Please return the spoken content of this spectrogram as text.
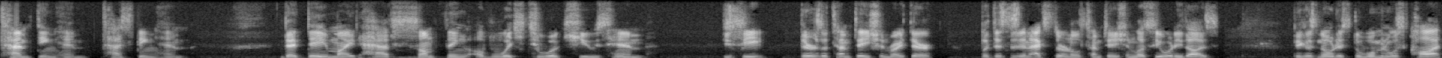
tempting him, testing him, that they might have something of which to accuse him. You see, there's a temptation right there. But this is an external temptation. Let's see what he does. Because notice, the woman was caught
